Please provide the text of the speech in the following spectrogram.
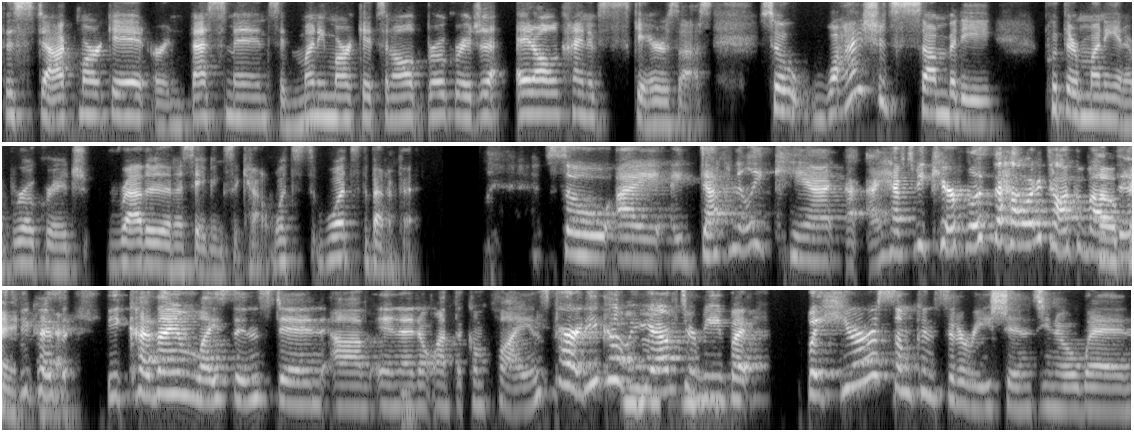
the stock market or investments and money markets and all brokerage, it all kind of scares us. So, why should somebody put their money in a brokerage rather than a savings account? What's what's the benefit? So I, I definitely can't i have to be careful as to how i talk about okay, this because okay. because i am licensed and um, and i don't want the compliance party coming mm-hmm. after me mm-hmm. but but here are some considerations you know when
